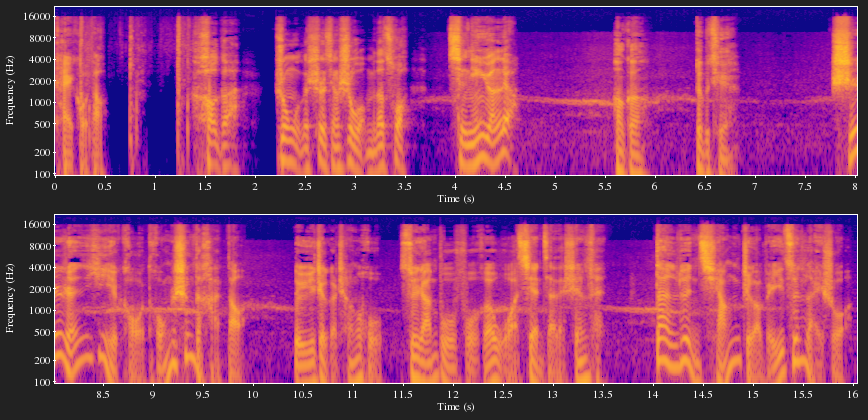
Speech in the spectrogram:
开口道：“浩哥，中午的事情是我们的错，请您原谅。”浩哥，对不起。十人异口同声的喊道：“对于这个称呼，虽然不符合我现在的身份，但论强者为尊来说，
